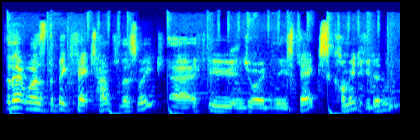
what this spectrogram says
So that was the big fact hunt for this week. Uh, if you enjoyed these facts, comment. If you didn't,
